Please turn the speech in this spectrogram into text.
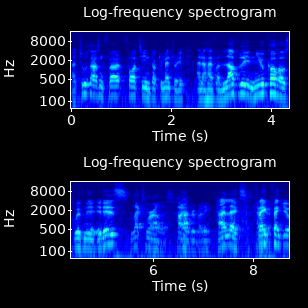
a 2014 documentary. And I have a lovely new co host with me. It is. Lex Morales. Hi, Hi. everybody. Hi Lex. Hi Thank, thank you,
